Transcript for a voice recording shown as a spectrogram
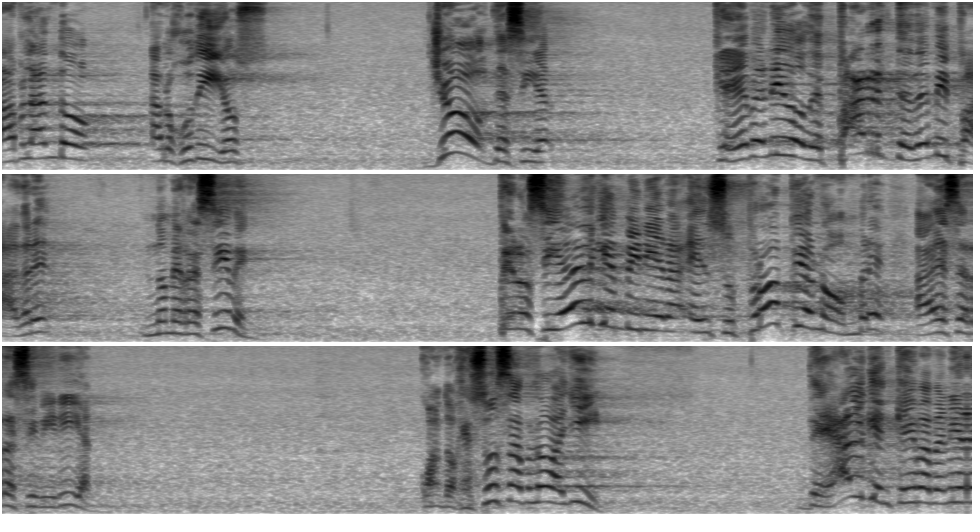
hablando a los judíos, yo decía que he venido de parte de mi Padre, no me reciben. Pero si alguien viniera en su propio nombre, a ese recibirían. Cuando Jesús habló allí de alguien que iba a venir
